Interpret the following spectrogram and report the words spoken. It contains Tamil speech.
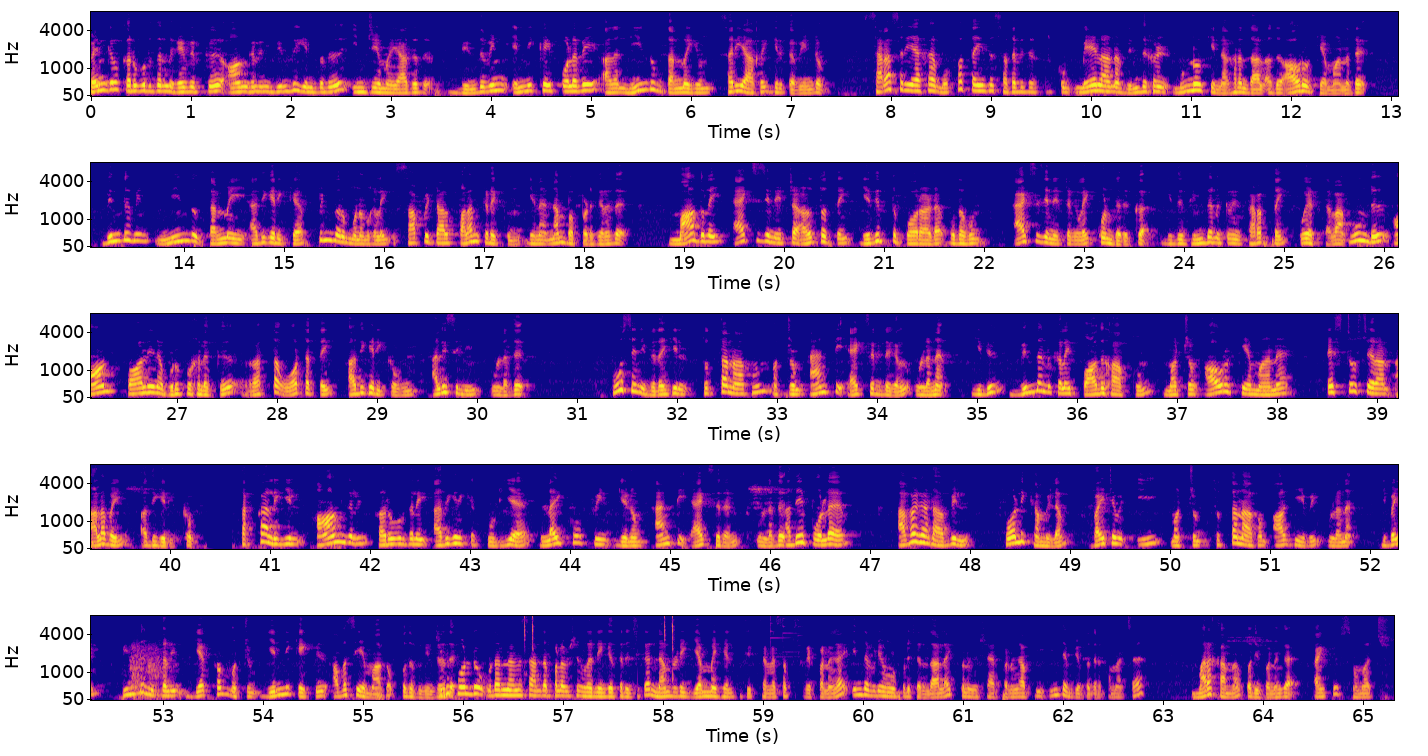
பெண்கள் கருவுறுதல் நிகழ்விற்கு ஆண்களின் விந்து என்பது இன்றியமையாதது. விந்துவின் எண்ணிக்கை போலவே அதன் நீந்தும் தன்மையும் சரியாக இருக்க வேண்டும். சராசரியாக முப்பத்தைந்து சதவீதத்திற்கும் மேலான விந்துகள் முன்னோக்கி நகர்ந்தால் அது ஆரோக்கியமானது. விந்துவின் நீந்தும் தன்மையை அதிகரிக்க பின்வரும் உணவுகளை சாப்பிட்டால் பலன் கிடைக்கும் என நம்பப்படுகிறது. மாதுளை ஆக்சிஜனேற்ற அழுத்தத்தை எதிர்த்து போராட உதவும் ஆக்சிஜனேற்றங்களை கொண்டிருக்க. இது விந்தணுக்களின் தரத்தை உயர்த்தலாம். பூண்டு ஆண் பாலின உறுப்புகளுக்கு இரத்த ஓட்டத்தை அதிகரிக்கவும் அலிசிலின் உள்ளது. பூசணி விதையில் துத்தநாகம் மற்றும் ஆன்டி ஆக்சிடென்ட்கள் உள்ளன. இது விந்தணுக்களை பாதுகாக்கும் மற்றும் ஆரோக்கியமான டெஸ்டோஸ்டெரான் அளவை அதிகரிக்கும். தக்காளியில் ஆண்களின் கருவுறுதலை அதிகரிக்கக்கூடிய லைகோஃபின் எனும் ஆன்டி ஆக்சிடென்ட் உள்ளது. அதே போல அவகடாவில் ஃபோலிக் அமிலம் வைட்டமின் இ மற்றும் துத்தநாகம் ஆகியவை உள்ளன. இவை விந்தணுக்களின் இயக்கம் மற்றும் எண்ணிக்கைக்கு அவசியமாக உதவுகின்றது. போன்று உடல்நலம் சார்ந்த பல விஷயங்களை நீங்க தெரிஞ்சுக்க நம்மளுடைய எம்ஐ ஹெல்த் டிப்ஸ் சேனலை சப்ஸ்கிரைப் பண்ணுங்க. இந்த வீடியோ உங்களுக்கு பிடிச்சிருந்தா லைக் பண்ணுங்க ஷேர் பண்ணுங்க. அப்படி இந்த வீடியோ பத்திர கமெண்ட்ஸை மறக்காம பதிவு பண்ணுங்க. Thank you so much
